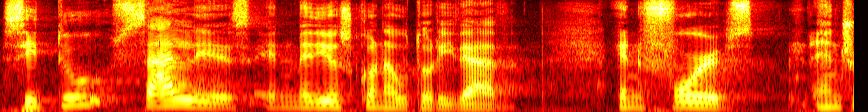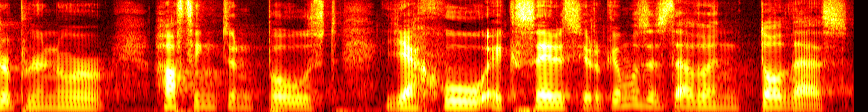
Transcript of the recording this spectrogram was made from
Si tú sales en medios con autoridad, en Forbes, Entrepreneur, Huffington Post, Yahoo, Excelsior, que hemos estado en todas,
